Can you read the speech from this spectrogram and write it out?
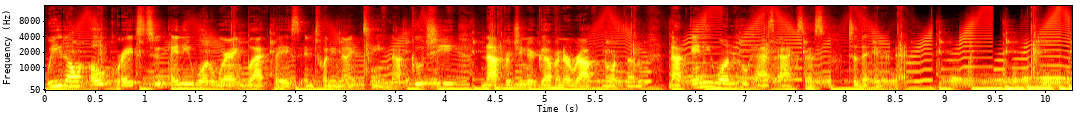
we don't owe grace to anyone wearing blackface in 2019. Not Gucci, not Virginia Governor Ralph Northam, not anyone who has access to the internet.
